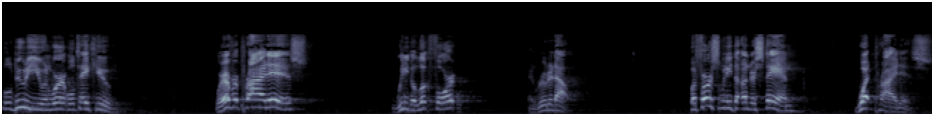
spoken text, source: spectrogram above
will do to you and where it will take you. Wherever pride is, we need to look for it and root it out. But first, we need to understand what pride is.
